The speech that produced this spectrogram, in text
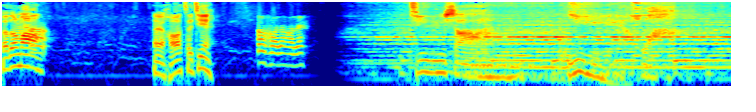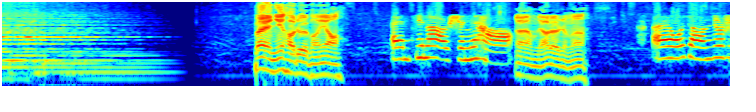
晓得了吗？啊哎，好，再见。嗯，好的好嘞。金山夜话。喂，你好，这位朋友。哎，金兰老师你好。哎，我们聊点什么？哎，我想就是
